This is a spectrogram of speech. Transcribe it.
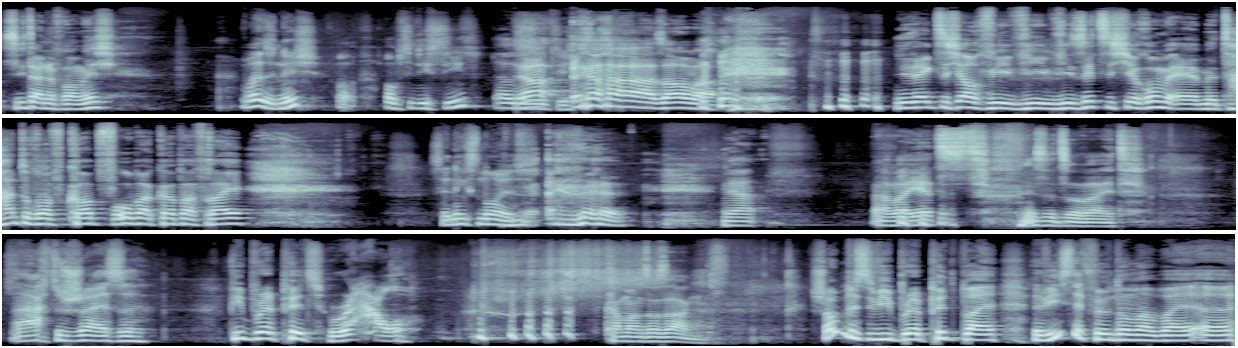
Sieht deine Frau mich? Weiß ich nicht, ob sie dich sieht. Also Ja, sie sieht dich. ja sauber. Die denkt sich auch, wie, wie, wie sitze ich hier rum, ey, mit Handtuch auf Kopf, Oberkörper frei. Ist ja nichts Neues. Ja. Aber jetzt ist es soweit. Ach du Scheiße. Wie Brad Pitt. Wow. Kann man so sagen. Schon ein bisschen wie Brad Pitt bei. Wie hieß der Film nochmal bei. Äh,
